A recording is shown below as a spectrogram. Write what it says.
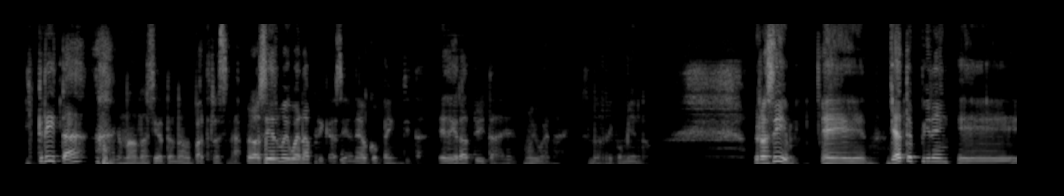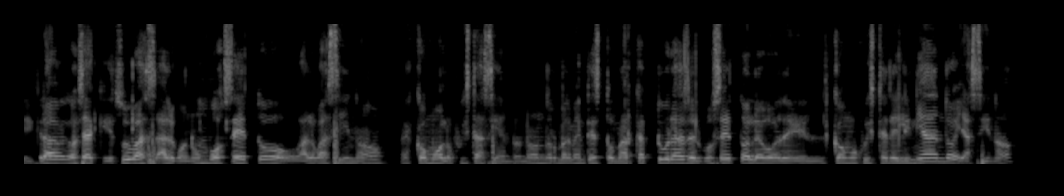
Y Krita, no, no es cierto, no me patrocina, pero sí es muy buena aplicación, eh, ocupen Krita. Es gratuita, ¿eh? muy buena, lo recomiendo. Pero sí, eh, ya te piden que grabes, o sea, que subas algo, en Un boceto o algo así, ¿no? Eh, cómo lo fuiste haciendo, ¿no? Normalmente es tomar capturas del boceto, luego del cómo fuiste delineando y así, ¿no?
